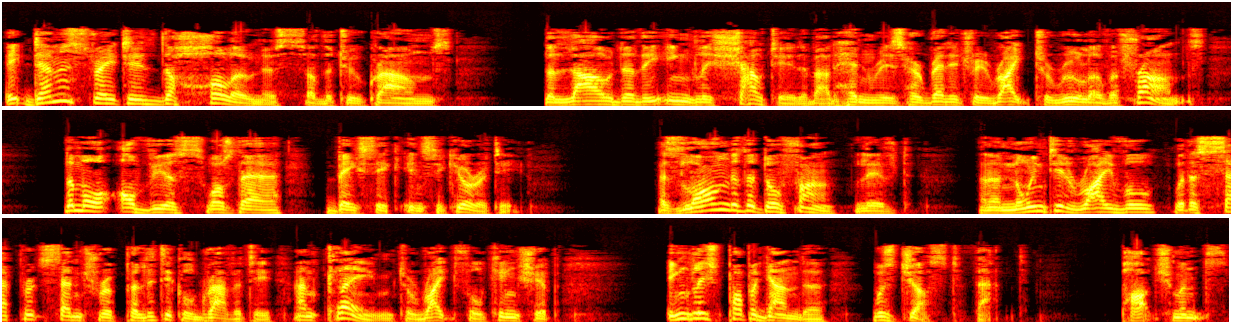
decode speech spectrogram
it demonstrated the hollowness of the two crowns. The louder the English shouted about Henry's hereditary right to rule over France, the more obvious was their basic insecurity. As long as the Dauphin lived, an anointed rival with a separate centre of political gravity and claim to rightful kingship, English propaganda was just that. Parchments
